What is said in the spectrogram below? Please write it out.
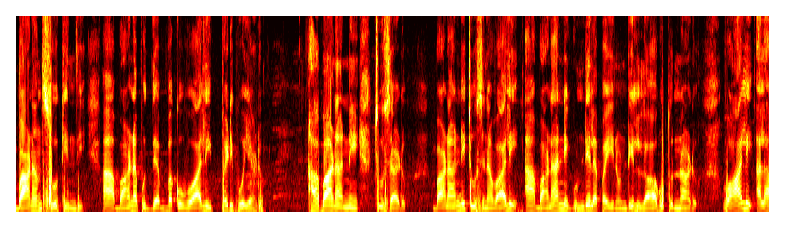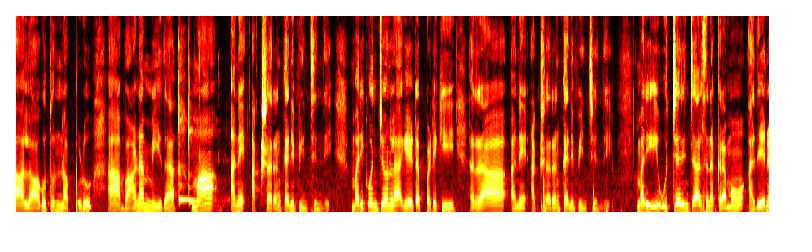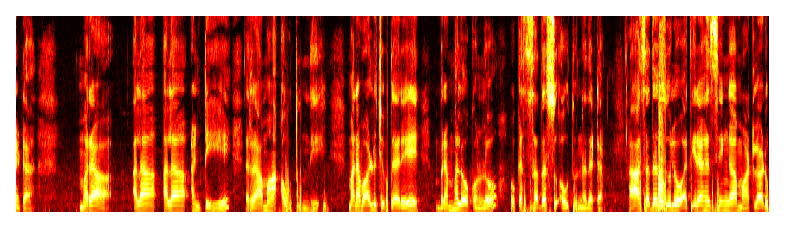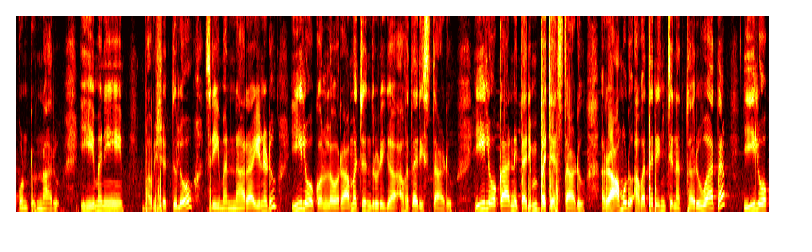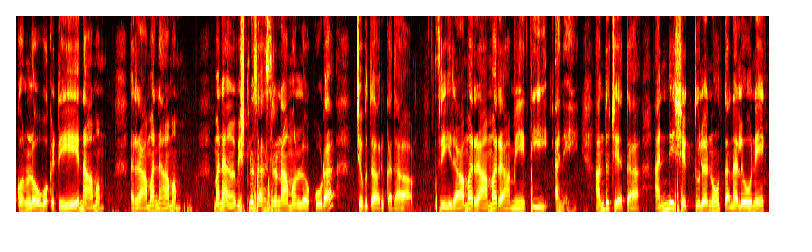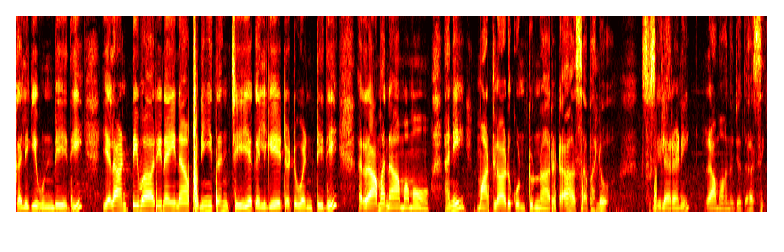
బాణం సోకింది. ఆ బాణపు దెబ్బకు వాలి పడిపోయాడు. ఆ బాణాన్ని చూశాడు. బాణాన్ని చూసిన వాలి ఆ బాణాన్ని గుండెలపై నుండి లాగుతున్నాడు. వాలి అలా లాగుతున్నప్పుడు ఆ బాణం మీద మా అనే అక్షరం కనిపించింది. మరి కొంచెం లాగేటప్పటికీ రా అనే అక్షరం కనిపించింది. మరి ఉచ్చరించాల్సిన క్రమం అదేనట. మరా అలా అలా అంటే రామ అవుతుంది. మన వాళ్ళు చెబుతారే బ్రహ్మలోకంలో ఒక సదస్సు అవుతున్నదట. ఆ సదస్సులో అతి రహస్యంగా మాట్లాడుకుంటున్నారు. ఏమని? భవిష్యత్తులో శ్రీమన్నారాయణుడు ఈ లోకంలో రామచంద్రుడిగా అవతరిస్తాడు. ఈ లోకాన్ని తరింపచేస్తాడు. రాముడు అవతరించిన తరువాత ఈ లోకంలో ఒకటే నామం రామనామం. మన విష్ణు సహస్రనామంలో కూడా చెబుతారు కదా. శ్రీరామ రామ రామేతి అని. అందుచేత అన్ని శక్తులను తనలోనే కలిగి ఉండేది ఎలాంటి వారినైనా పునీతం చేయగలిగేటటువంటిది రామనామము అని మాట్లాడుకుంటున్నారట ఆ సభలో. సుశీలారాణి రామానుజదాసి.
